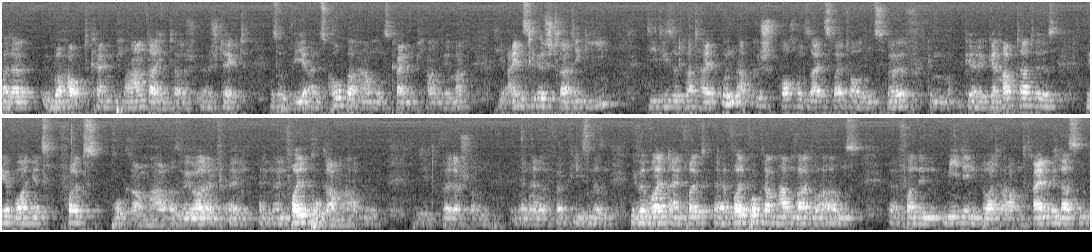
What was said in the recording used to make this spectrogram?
weil da überhaupt kein Plan dahinter äh, steckt. Also wir als Gruppe haben uns keinen Plan gemacht. Die einzige Strategie, die diese Partei unabgesprochen seit 2012 gem- ge gehabt hatte, ist, wir wollen jetzt Volksprogramm haben. Also wir wollen ein, ein, ein, Vollprogramm haben. Also die Wörter schon ineinander fließen lassen. Wir wollten ein Volks, äh, Vollprogramm haben, weil wir uns äh, von den Medien dort haben treiben gelassen,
